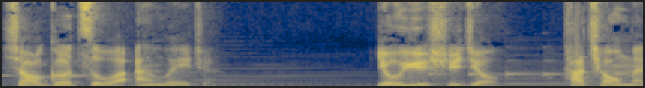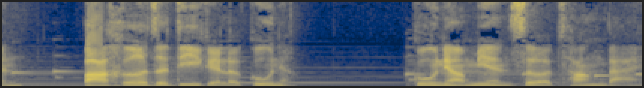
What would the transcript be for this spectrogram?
小哥自我安慰着。犹豫许久，他敲门，把盒子递给了姑娘。姑娘面色苍白，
